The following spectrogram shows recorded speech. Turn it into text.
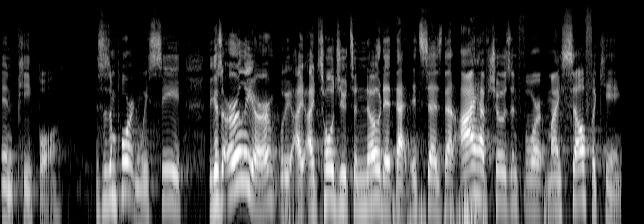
in people. This is important. We see because earlier, we, I, I told you to note it that it says that I have chosen for myself a king.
